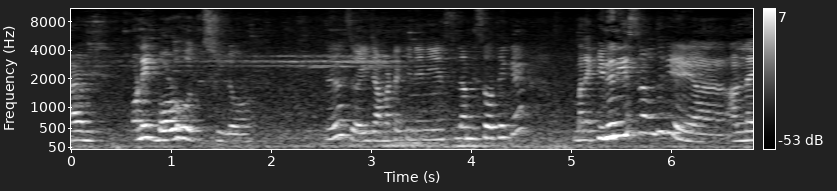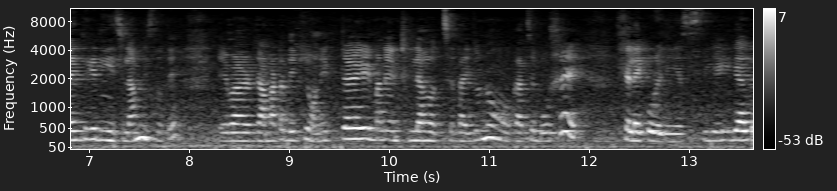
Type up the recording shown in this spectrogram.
আর অনেক বড় হচ্ছিল। ঠিক আছে? এই জামাটা কিনে নিয়ে এসেছিলাম মিশো থেকে। মানে কিনে নিয়েছিলাম থেকে অনলাইন থেকে নিয়েছিলাম মিশোতে। এবার জামাটা দেখি অনেকটাই মানে ঢিলা হচ্ছে, তাই জন্য ওর কাছে বসে সেলাই করে নিয়ে এসেছি। এই গেল।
